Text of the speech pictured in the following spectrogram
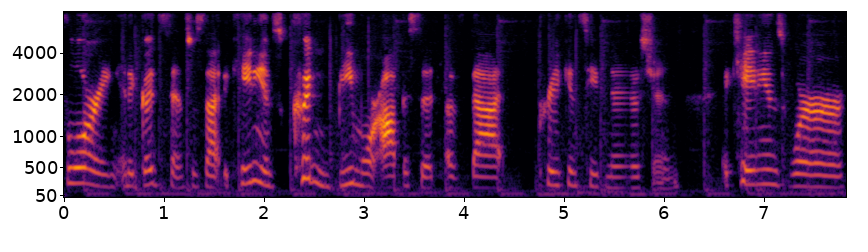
flooring in a good sense was that Acadians couldn't be more opposite of that preconceived notion. Acadians were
